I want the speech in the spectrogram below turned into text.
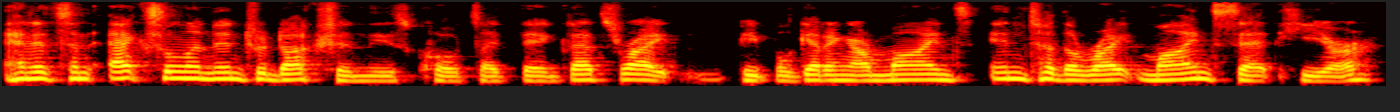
And it's an excellent introduction, these quotes, I think. That's right, people getting our minds into the right mindset here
